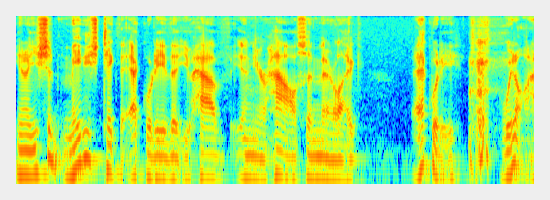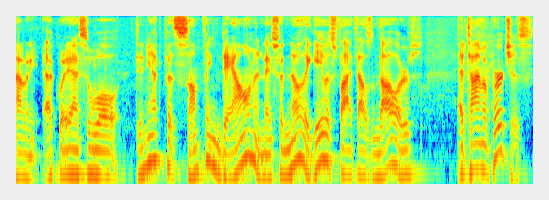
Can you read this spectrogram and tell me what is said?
you know, you should maybe you should take the equity that you have in your house and they're like, equity? we don't have any equity. I said, well, didn't you have to put something down? And they said, no, they gave us five thousand dollars at time of purchase.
